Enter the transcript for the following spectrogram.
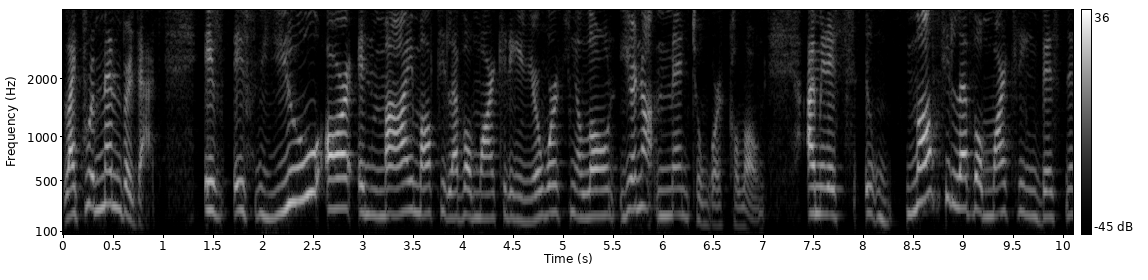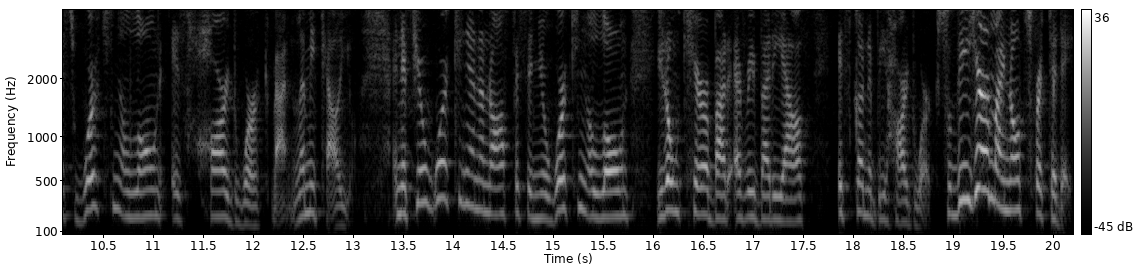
Like remember that. If if you are in my multi-level marketing and you're working alone, you're not meant to work alone. I mean, it's multi-level marketing business. Working alone is hard work, man. Let me tell you. And if you're working in an office and you're working alone, you don't care about everybody else. It's going to be hard work. So here are my notes for today.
